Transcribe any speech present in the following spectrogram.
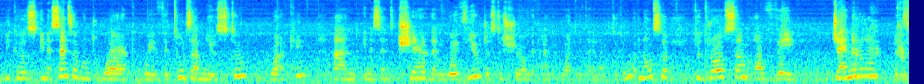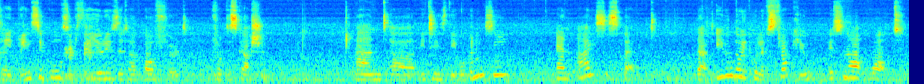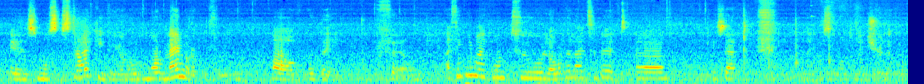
because, in a sense, I want to work with the tools I'm used to working and, in a sense, share them with you just to show the kind of work that I like to do and also to draw some of the general, let's say, principles or theories that are offered for discussion. And uh, it is the opening scene, and I suspect that even though it will have struck you, it's not what is most striking to you or more memorable for you of the film. I think we might want to lower the lights a bit. Uh, is that? And I also want to make sure that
